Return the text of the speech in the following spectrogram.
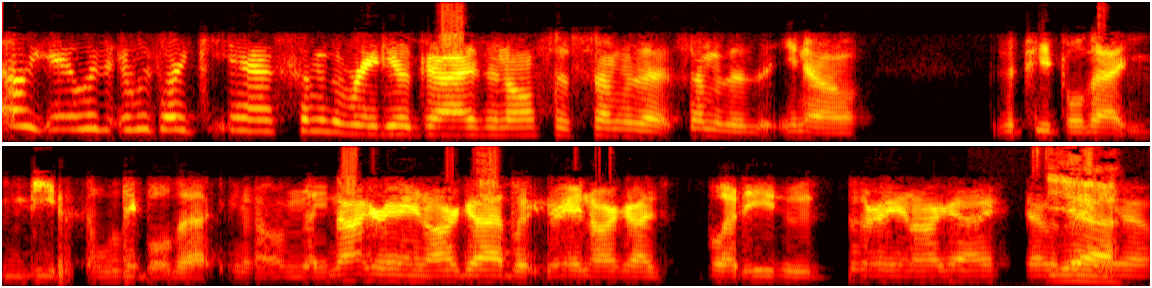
Oh yeah, it was it was like yeah, some of the radio guys and also some of the some of the you know the people that you meet at the label that you know like not your A and R guy, but your A and R guy's buddy who's their A and R guy. kind of Yeah. Thing, you know?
